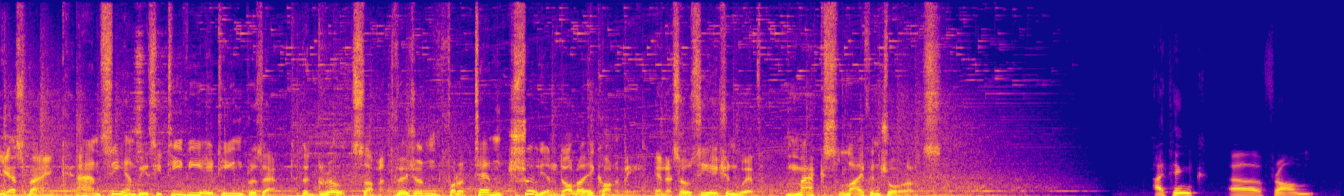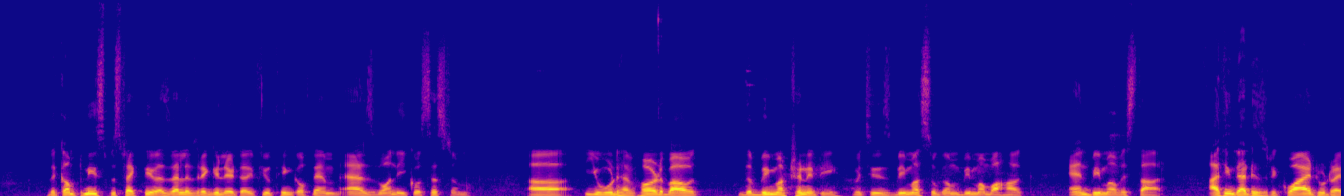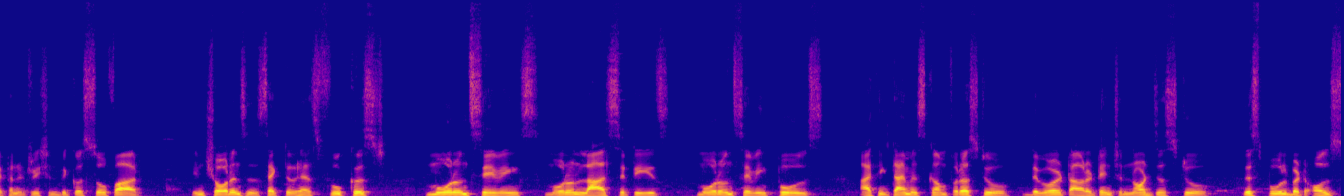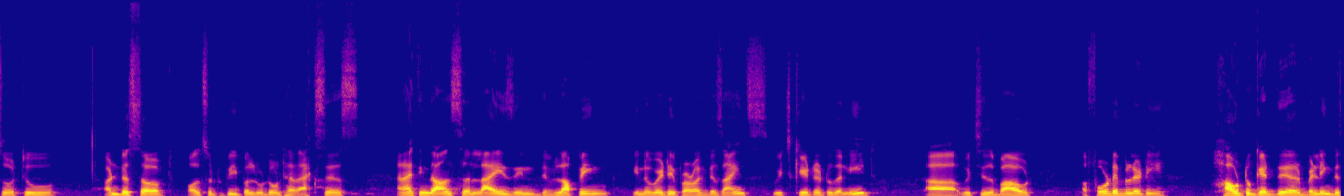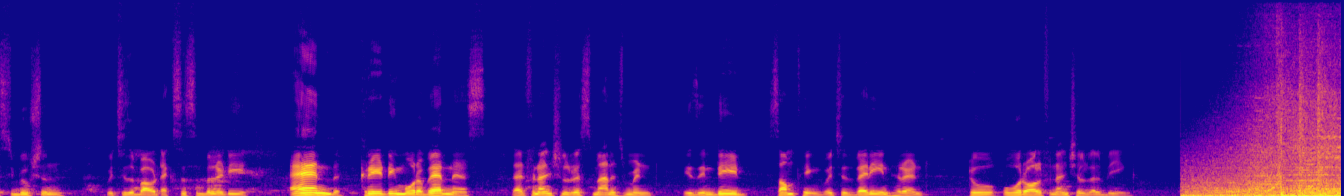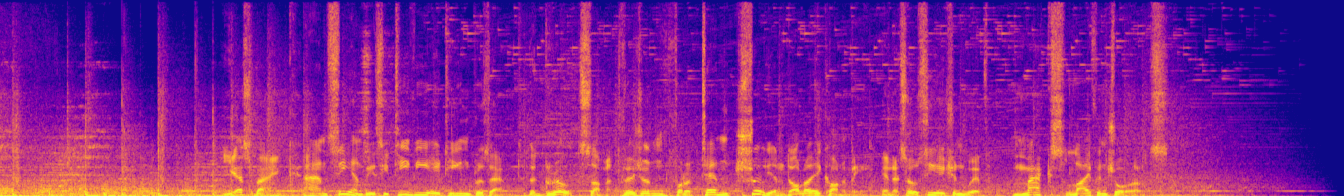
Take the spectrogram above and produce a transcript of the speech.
Yes Bank and CNBC TV 18 present the Growth Summit Vision for a $10 trillion economy in association with Max Life Insurance. I think uh, from the company's perspective as well as regulator, if you think of them as one ecosystem, uh, you would have heard about the Bima Trinity, which is Bima Sugam, Bima Vahak, and Bima Vistar. I think that is required to drive penetration because so far insurance as a sector has focused more on savings, more on large cities, more on saving pools. I think time has come for us to divert our attention not just to this pool, but also to underserved, also to people who don't have access. And I think the answer lies in developing innovative product designs which cater to the need, uh, which is about affordability, how to get there, building distribution, which is about accessibility, and creating more awareness that financial risk management is indeed something which is very inherent to overall financial well-being. Yes Bank and CNBC TV 18 present the Growth Summit Vision for a $10 trillion economy in association with Max Life Insurance.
